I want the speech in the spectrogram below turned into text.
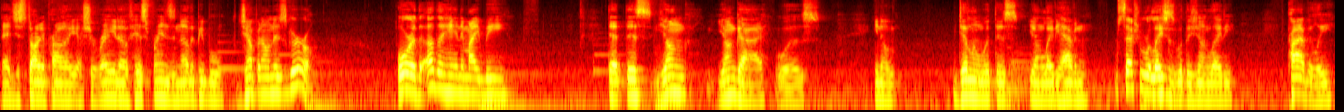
that just started probably a charade of his friends and other people jumping on this girl. Or the other hand, it might be that this young young guy was, you know, dealing with this young lady, having sexual relations with this young lady, privately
